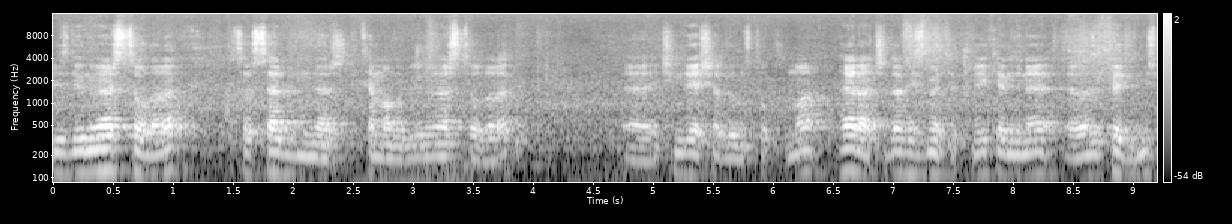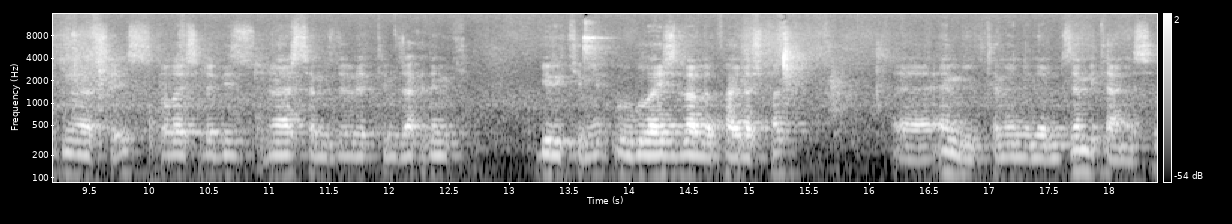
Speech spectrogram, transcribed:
Biz de üniversite olarak, sosyal bilimler temalı bir üniversite olarak içinde yaşadığımız topluma her açıdan hizmet etmeyi kendine vazife edilmiş bir üniversiteyiz. Dolayısıyla biz üniversitemizde ürettiğimiz akademik birikimi uygulayıcılarla paylaşmak e, en büyük temennilerimizden bir tanesi.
